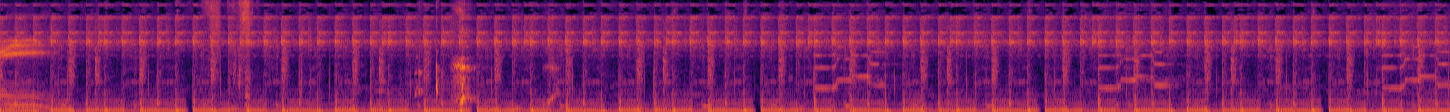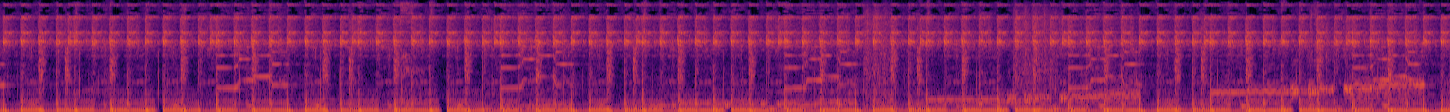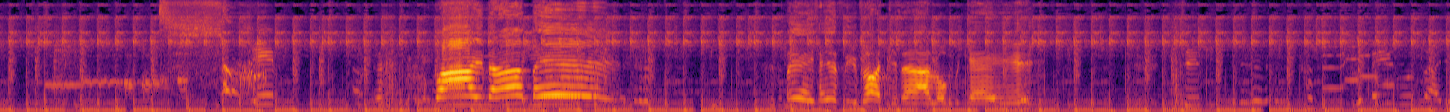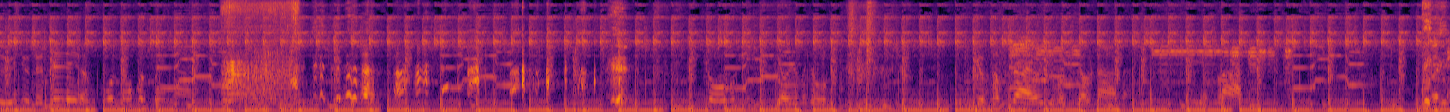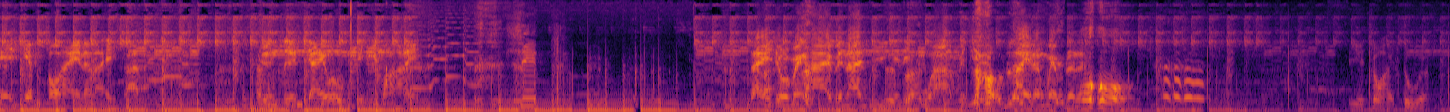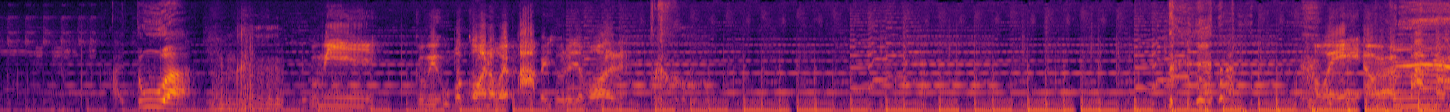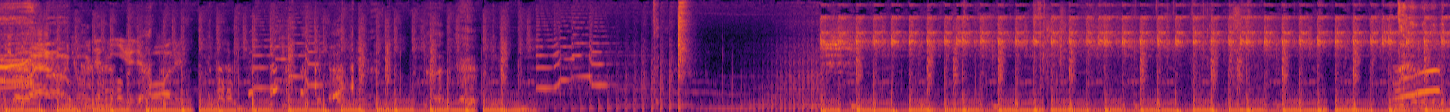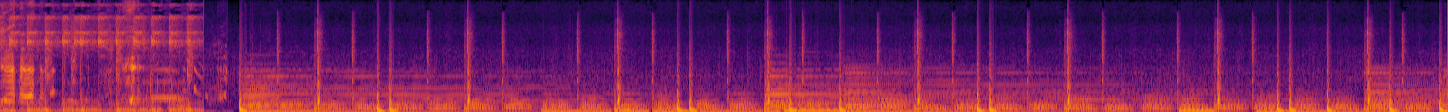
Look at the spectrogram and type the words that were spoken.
ไม่นะเต้เต้ฉันจะสืบทอดเจตนารมณ์แกเองชิดไอ้กูสาอยู่อยู่นั่นเลยแบบพวกน้องคนไม่นาโชว์เมื่อกี้เดียวใช่ไหมโชว์เกือบทำได้แล้วอยู่แบบยาวนานอะเรียกพลาดเดเจ็บเขาให้นะไรสัตว์เครื่องเตือนใจว่ามึงจะชิบหาย ใจโจแม่งหายไปนานจริงอันนี้กูหาไม่เจอไล่ทั้งแบบแล้วนะโง่ไอ้โชว์หายตัว หายตัวกูมีกูมีอุปกรณ์เอาไว้ปราบไปโชว์โดยเฉพาะเลยเนี่ยเอาไว้เอาไว้แบบปราบน้องโชว์อะน้องโชว์จะ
